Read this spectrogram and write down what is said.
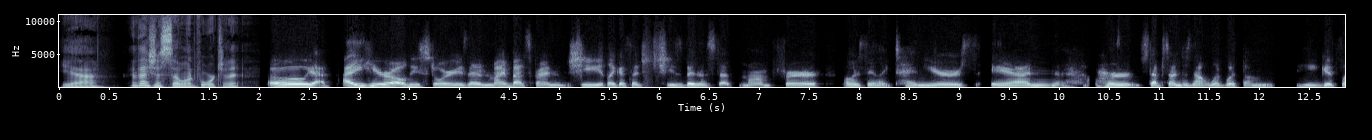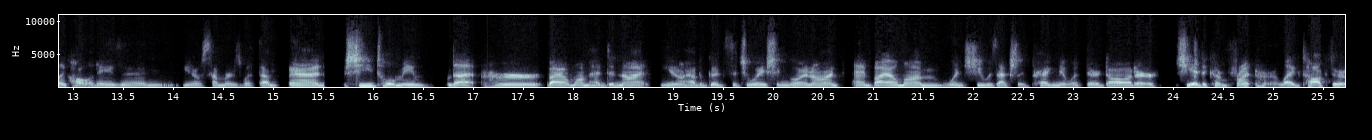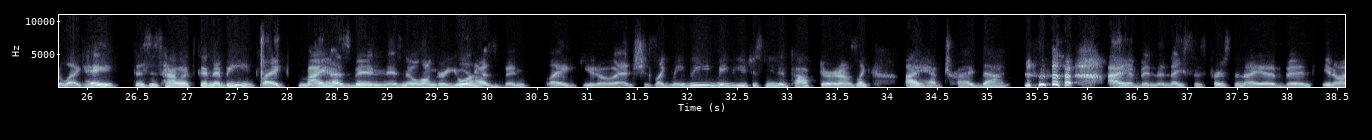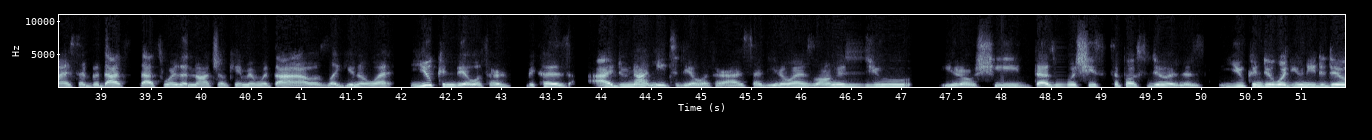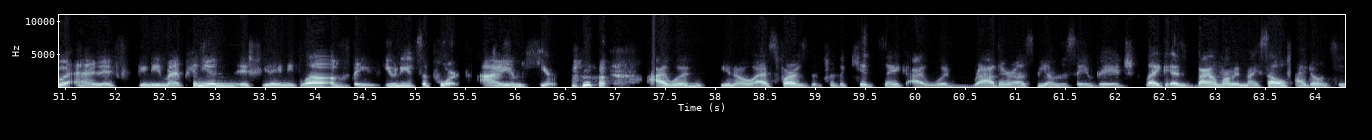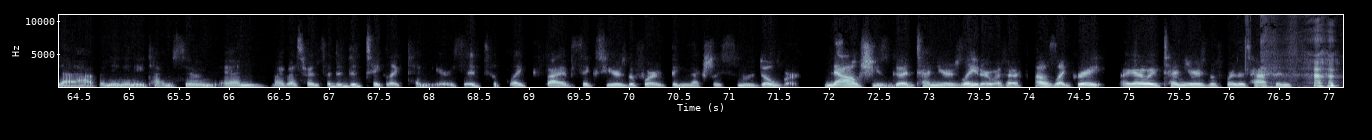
yeah. And that's just so unfortunate. Oh, yeah. I hear all these stories. And my best friend, she, like I said, she's been a stepmom for, I want to say like 10 years. And her stepson does not live with them he gets like holidays and you know summers with them. And she told me that her bio mom had did not you know have a good situation going on. And bio mom when she was actually pregnant with their daughter she had to confront her like talk to her like hey this is how it's going to be. Like my husband is no longer your husband. Like you know and she's like maybe maybe you just need to talk to her. And i was like i have tried that. I have been the nicest person. I have been you know i said but that's that's where the nacho came in with that. I was like you know what you can deal with her because i do not need to deal with her. I said you know as long as you you know she does what she's supposed to do and is you can do what you need to do. And if you need my opinion if they need love they you need support i am here. I would you know as far as the, for the kids sake i would rather us be on the same page. Like as bio mom and myself i don't see that happening anytime soon. And my best friend said it did take like 10 years. It took like five six years before things actually smoothed over now she's good 10 years later with her. I was like, great. I got to wait 10 years before this happens.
